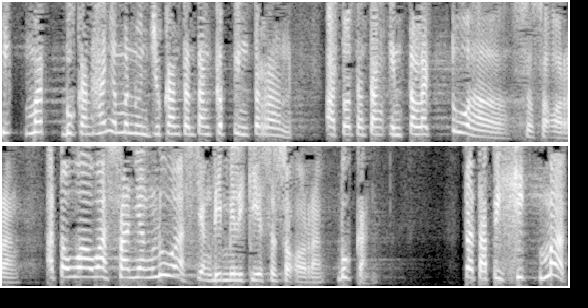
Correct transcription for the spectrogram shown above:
hikmat bukan hanya menunjukkan tentang kepinteran atau tentang intelektual seseorang atau wawasan yang luas yang dimiliki seseorang, bukan. Tetapi hikmat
